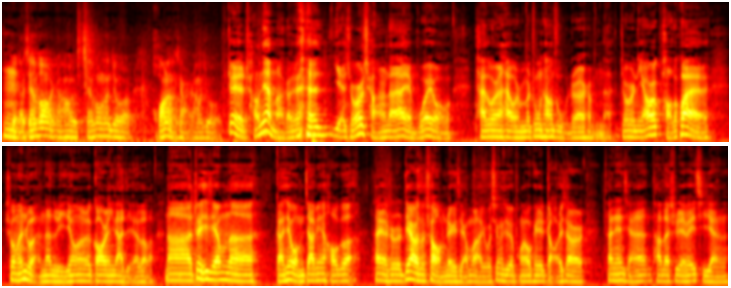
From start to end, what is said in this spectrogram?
给到前锋，然后前锋就晃两下，然后就这也常见吧？感觉野球场上大家也不会有太多人，还有什么中场组织啊什么的，就是你要是跑得快。射门准，那就已经高人一大截子了。那这期节目呢，感谢我们嘉宾豪哥，他也是第二次上我们这个节目啊。有兴趣的朋友可以找一下三年前他在世界杯期间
